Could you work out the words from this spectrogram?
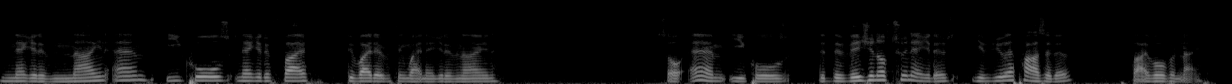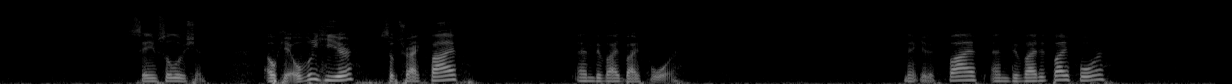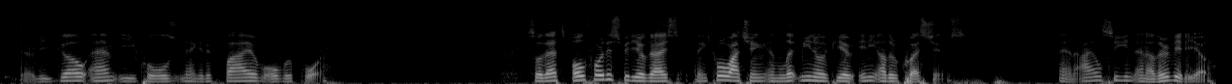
Negative 9m equals negative 5 divide everything by negative 9. So m equals the division of two negatives gives you a positive 5 over 9. Same solution. Okay, over here, subtract 5 and divide by 4. Negative 5 and divide it by 4. There we go. m equals negative 5 over 4. So that's all for this video guys. Thanks for watching and let me know if you have any other questions. And I'll see you in another video.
